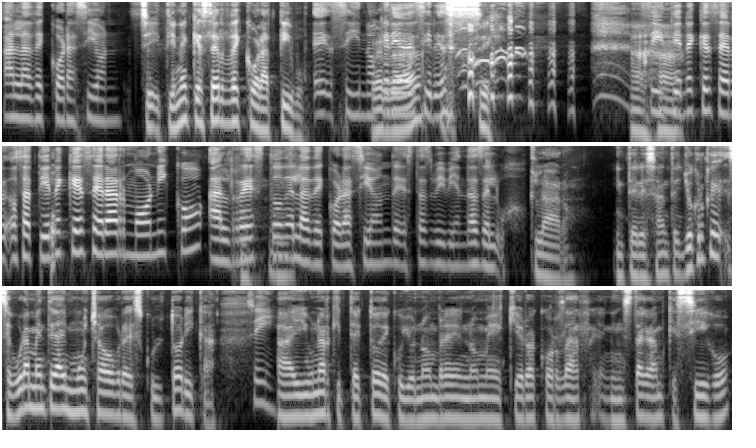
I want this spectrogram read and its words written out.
a la decoración. Sí, tiene que ser decorativo. Eh, sí, no quería decir eso. Sí. Sí, tiene que ser, o sea, tiene que ser armónico al resto de la decoración de estas viviendas de lujo. Claro, interesante. Yo creo que seguramente hay mucha obra escultórica. Sí. Hay un arquitecto de cuyo nombre no me quiero acordar en Instagram que sigo,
